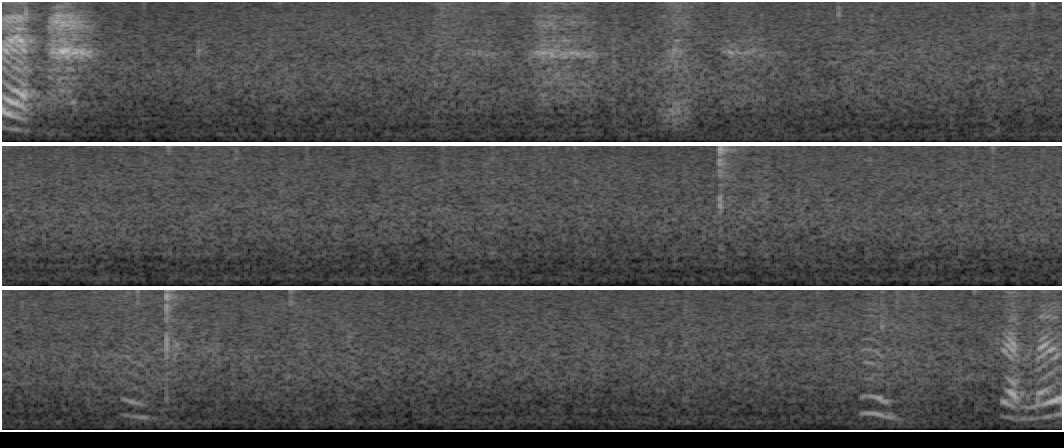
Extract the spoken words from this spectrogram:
แสบอืมอืมแบบมึง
